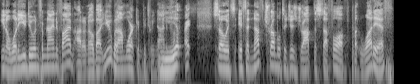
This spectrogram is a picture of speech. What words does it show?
you know, what are you doing from nine to five? I don't know about you, but I'm working between nine and yep. five. Right. So it's it's enough trouble to just drop the stuff off. But what if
